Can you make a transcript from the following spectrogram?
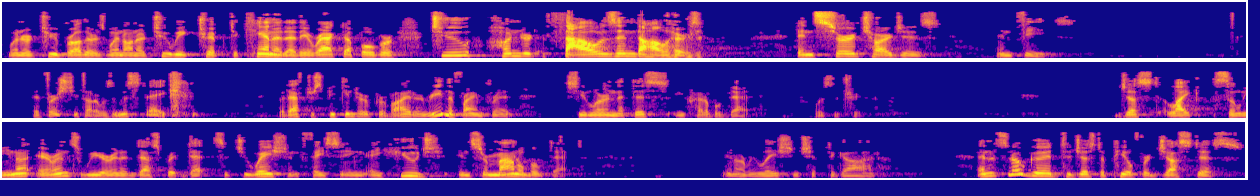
When her two brothers went on a two week trip to Canada, they racked up over $200,000 in surcharges and fees. At first, she thought it was a mistake. But after speaking to her provider and reading the fine print, she learned that this incredible debt was the truth. Just like Selena Aarons, we are in a desperate debt situation, facing a huge, insurmountable debt in our relationship to God. And it's no good to just appeal for justice.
